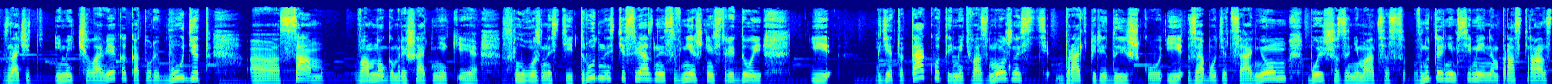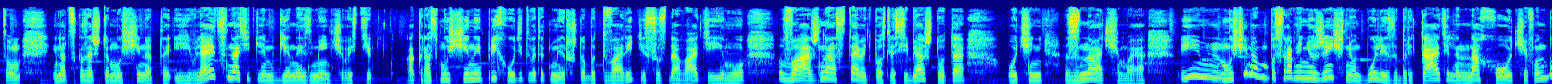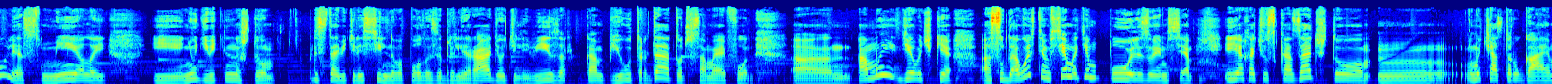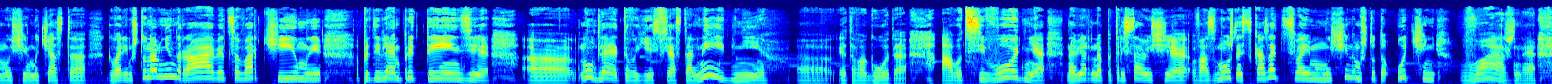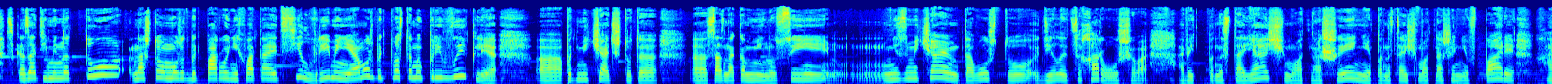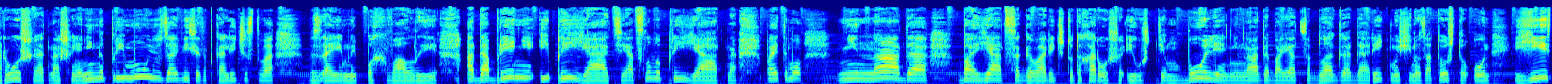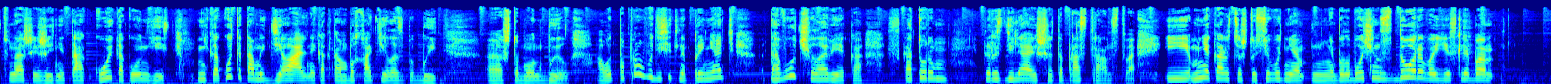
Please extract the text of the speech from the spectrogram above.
значит иметь человека, который будет сам во многом решать некие сложности и трудности, связанные с внешней средой, и где-то так вот иметь возможность брать передышку и заботиться о нем, больше заниматься с внутренним семейным пространством. И надо сказать, что мужчина-то и является носителем гена изменчивости. Как раз мужчина и приходит в этот мир, чтобы творить и создавать, и ему важно оставить после себя что-то очень значимое. И мужчина по сравнению с женщиной, он более изобретателен, находчив, он более смелый. И неудивительно, что представители сильного пола изобрели радио, телевизор, компьютер, да, тот же самый iPhone. А, а мы, девочки, а, с удовольствием всем этим пользуемся. И я хочу сказать, что мы часто ругаем мужчин, мы часто говорим, что нам не нравится, ворчим и предъявляем претензии. А, ну, для этого есть все остальные дни Э, этого года. А вот сегодня, наверное, потрясающая возможность сказать своим мужчинам что-то очень важное. Сказать именно то, на что, может быть, порой не хватает сил, времени, а может быть, просто мы привыкли э, подмечать что-то э, со знаком минус и не замечаем того, что делается хорошего. А ведь по-настоящему отношения, по-настоящему отношения в паре, хорошие отношения, они напрямую зависят от количества взаимной похвалы, одобрения и приятия, от слова «приятие» приятно. Поэтому не надо бояться говорить что-то хорошее. И уж тем более не надо бояться благодарить мужчину за то, что он есть в нашей жизни такой, какой он есть. Не какой-то там идеальный, как нам бы хотелось бы быть, э, чтобы он был. А вот попробуй действительно принять того человека, с которым ты разделяешь это пространство. И мне кажется, что сегодня было бы очень здорово, если бы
